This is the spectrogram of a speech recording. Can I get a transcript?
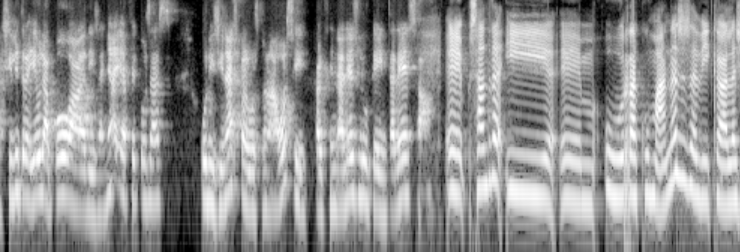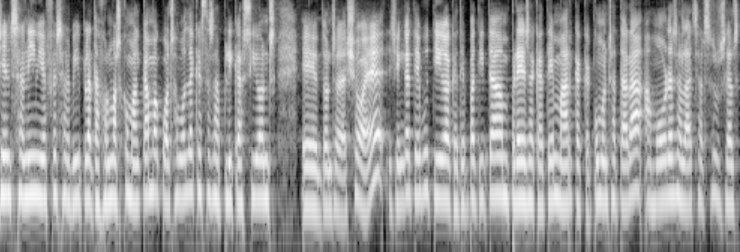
així li traieu la por a dissenyar i a fer coses originals pel vostre negoci, que al final és el que interessa. Eh, Sandra, i eh, ho recomanes? És a dir, que la gent s'animi a fer servir plataformes com el Canva, qualsevol d'aquestes aplicacions, eh, doncs això, eh? gent que té botiga, que té petita empresa, que té marca, que ha començat ara a moure's a les xarxes socials,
